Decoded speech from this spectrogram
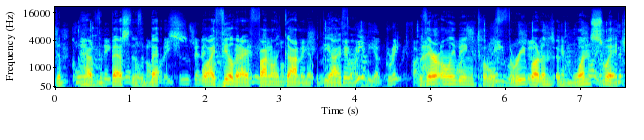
to have the best of the best. Well, I feel that I've finally gotten it with the iPhone. With there only being a total of three buttons and one switch,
